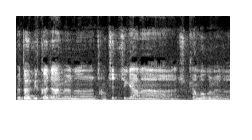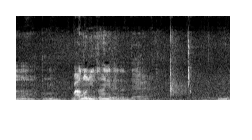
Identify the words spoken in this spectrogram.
배달비까지 하면은 참치찌개 하나 시켜 먹으면은 음? 만원 이상이 되는데 음?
